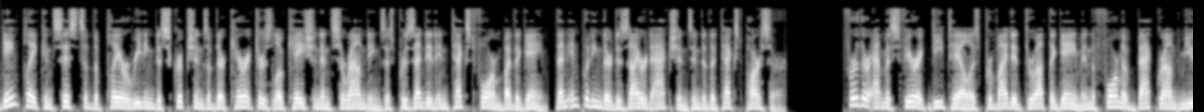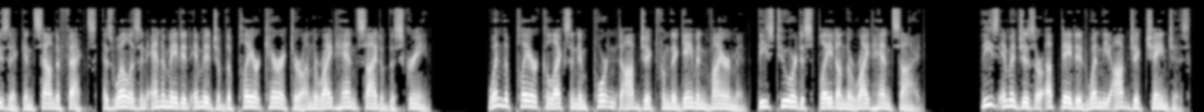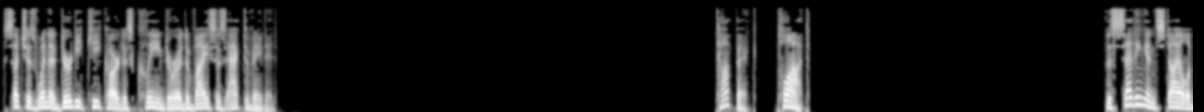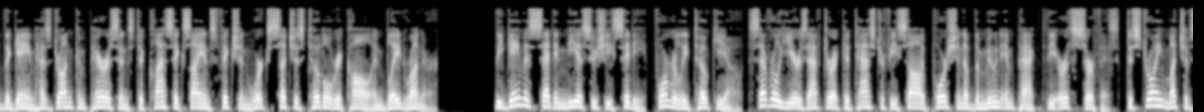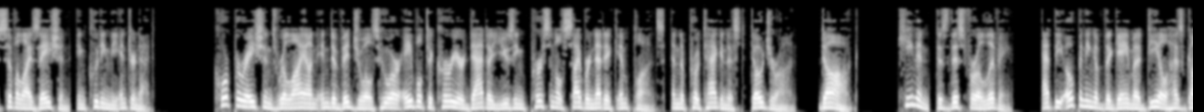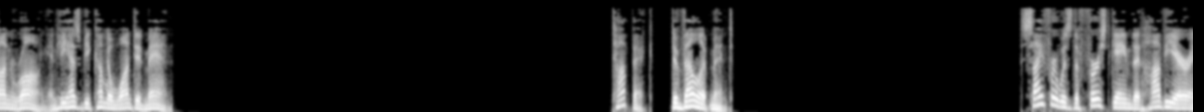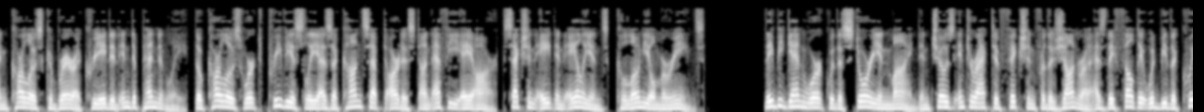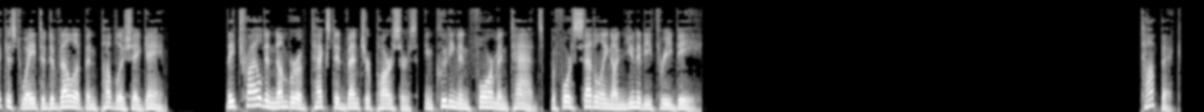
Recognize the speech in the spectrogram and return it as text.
Gameplay consists of the player reading descriptions of their character's location and surroundings as presented in text form by the game, then inputting their desired actions into the text parser. Further atmospheric detail is provided throughout the game in the form of background music and sound effects, as well as an animated image of the player character on the right-hand side of the screen. When the player collects an important object from the game environment, these two are displayed on the right-hand side. These images are updated when the object changes, such as when a dirty keycard is cleaned or a device is activated. Plot The setting and style of the game has drawn comparisons to classic science fiction works such as Total Recall and Blade Runner. The game is set in Nihasushi City, formerly Tokyo, several years after a catastrophe saw a portion of the Moon impact the Earth's surface, destroying much of civilization, including the Internet. Corporations rely on individuals who are able to courier data using personal cybernetic implants, and the protagonist, Dogeron dog Keenan, does this for a living. At the opening of the game a deal has gone wrong and he has become a wanted man. Topic: Development. Cypher was the first game that Javier and Carlos Cabrera created independently, though Carlos worked previously as a concept artist on FEAR, Section 8 and Aliens, Colonial Marines. They began work with a story in mind and chose interactive fiction for the genre as they felt it would be the quickest way to develop and publish a game. They trialed a number of text adventure parsers, including Inform and TADS, before settling on Unity 3D.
